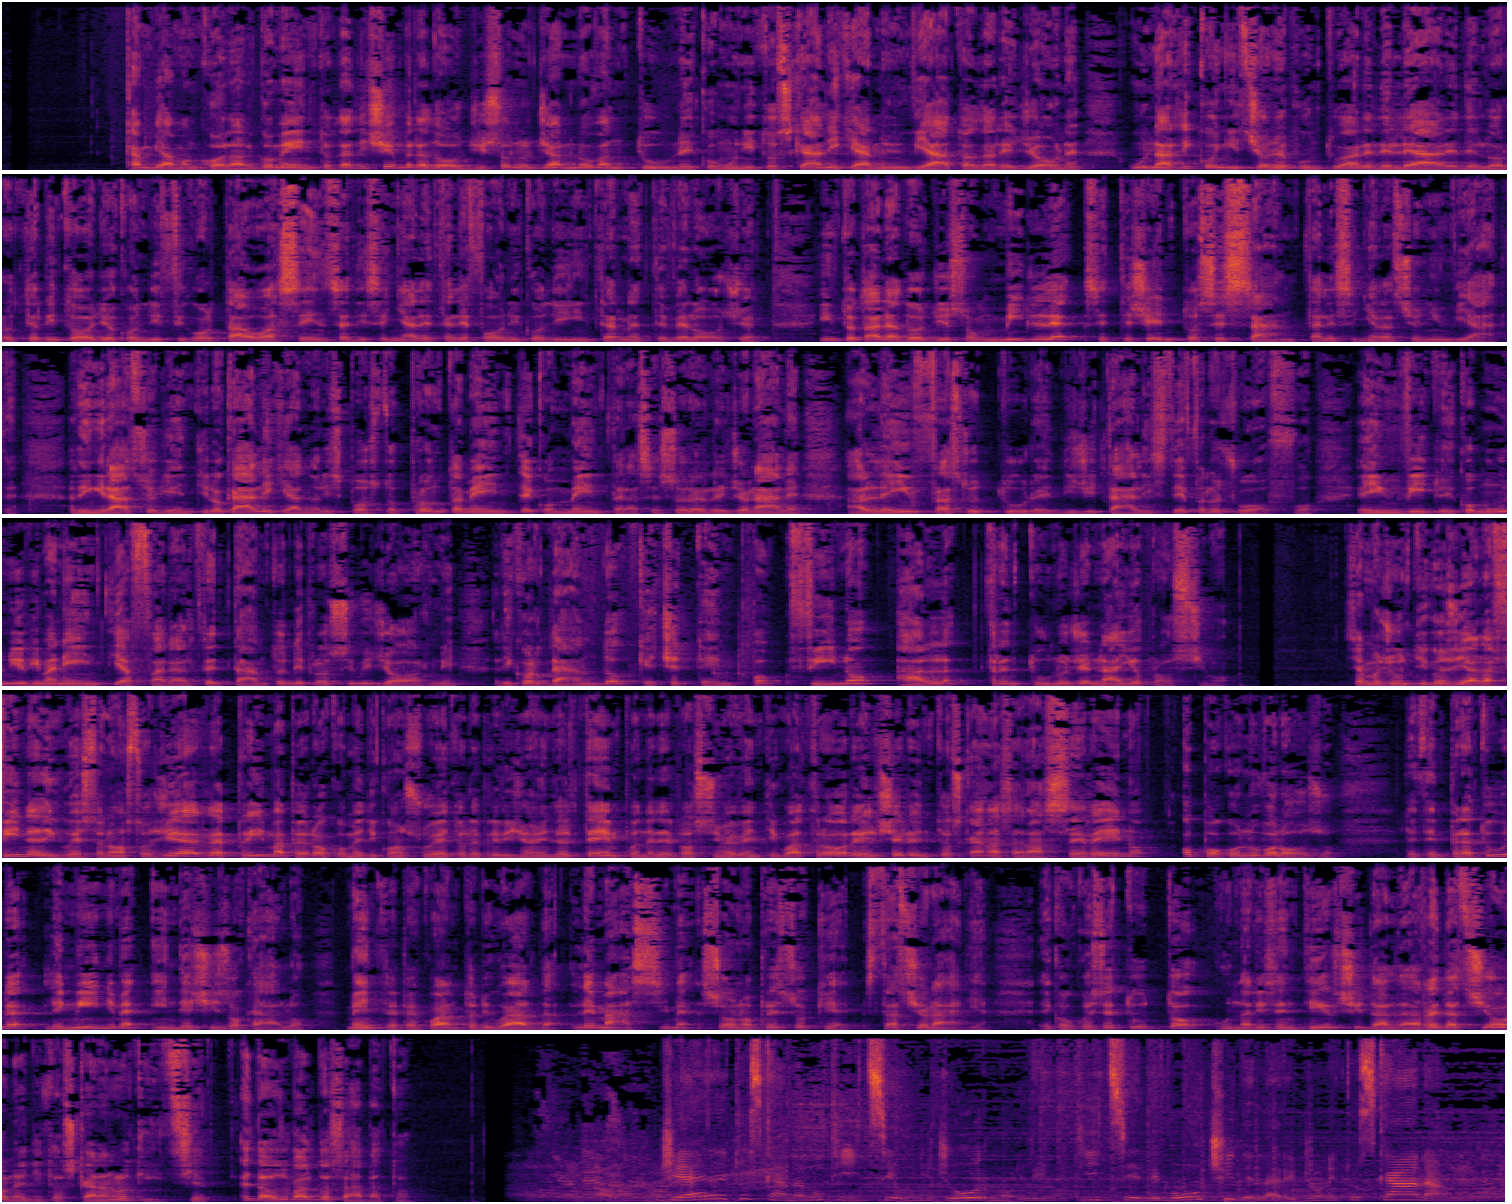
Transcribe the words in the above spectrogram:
Cambiamo ancora argomento. Da dicembre ad oggi sono già 91 i comuni toscani che hanno inviato alla Regione una ricognizione puntuale delle aree del loro territorio con difficoltà o assenza di segnale telefonico di internet veloce. In totale ad oggi sono 1760 le segnalazioni inviate. Ringrazio gli enti locali che hanno risposto prontamente, commenta l'assessore regionale alle infrastrutture digitali Stefano Ciuoffo e invito i comuni rimanenti convinti a fare altrettanto nei prossimi giorni, ricordando che c'è tempo fino al 31 gennaio prossimo. Siamo giunti così alla fine di questo nostro GR, prima però come di consueto le previsioni del tempo, nelle prossime 24 ore il cielo in Toscana sarà sereno o poco nuvoloso, le temperature, le minime in deciso calo, mentre per quanto riguarda le massime sono pressoché stazionarie. E con questo è tutto, una risentirci dalla redazione di Toscana Notizie e da Osvaldo Sabato. GR Toscana Notizie, ogni giorno le notizie e le voci della regione toscana.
